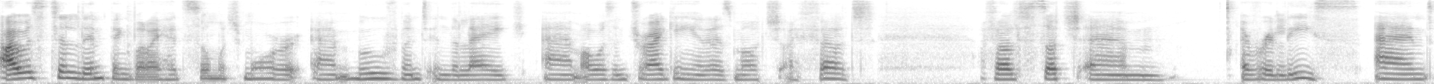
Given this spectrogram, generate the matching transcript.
I was still limping, but I had so much more um, movement in the leg. Um, I wasn't dragging it as much. I felt, I felt such um, a release. And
